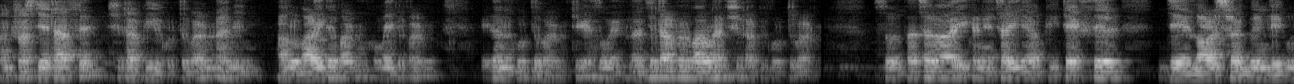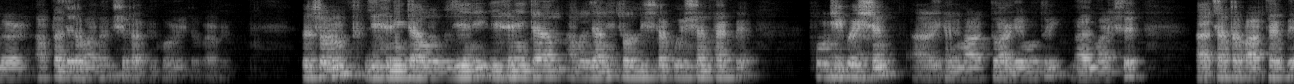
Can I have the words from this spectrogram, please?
কন্ট্রাস্ট যেটা আছে, সেটা আপনি ইয়ে করতে পারবেন আই মিন আলো বাড়াইতে পারবেন, কমাইতে পারবেন, এই ধরনের করতে পারবেন, ঠিক আছে? যেটা আপনার ভালো লাগে, সেটা আপনি করতে পারবেন। সো তাছাড়া এখানে চাইলে আপনি ট্যাক্সের যে লার্জ রাখবেন রেগুলার আপনার যেটা ভালো লাগে, সেটা আপনি করে নিতে পারবেন। তো চলুন লিসেনিংটা আমরা বুঝিয়ে নিই। লিসেনিংটা আমরা জানি চল্লিশটা কোয়েশ্চেন থাকবে ফোরটি কোয়েশ্চেন আর এখানে মার্ক তো আগের মতোই নাইন মার্কসের চারটা পার্ট থাকবে।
